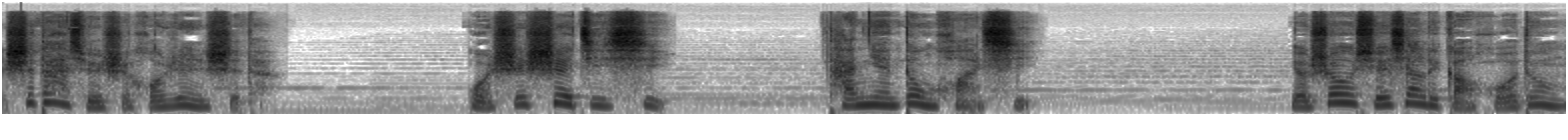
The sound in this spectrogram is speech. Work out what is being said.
是大学时候认识的，我是设计系，他念动画系。有时候学校里搞活动，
